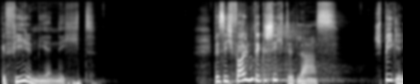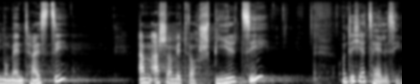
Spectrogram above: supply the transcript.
gefiel mir nicht. Bis ich folgende Geschichte las. Spiegelmoment heißt sie. Am Aschermittwoch spielt sie und ich erzähle sie.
